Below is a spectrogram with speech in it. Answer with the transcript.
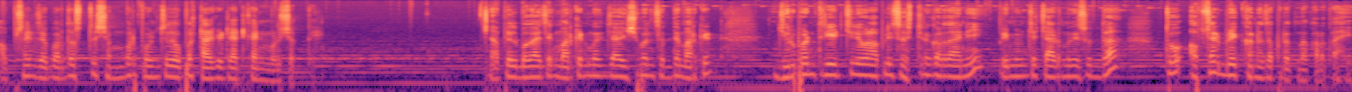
अपसाईड जबरदस्त शंभर पॉईंटच्या जवळपास टार्गेट या ठिकाणी मिळू शकते. आपल्याला बघायचं आहे मार्केटमध्ये ज्या हिशोबाने सध्या मार्केट झिरो पॉईंट थ्री एटची लेवल आपली सस्टेन करत आहे आणि प्रीमियमच्या चार्टमध्ये सुद्धा तो अपसाईड ब्रेक करण्याचा प्रयत्न करत आहे.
